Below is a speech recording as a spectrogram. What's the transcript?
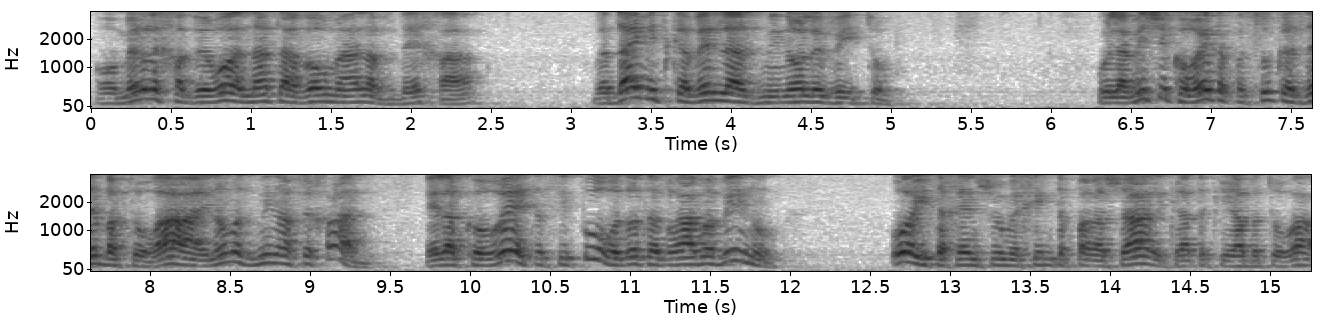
הוא אומר לחברו, אל נא תעבור מעל עבדיך, ודאי מתכוון להזמינו לביתו. אולם מי שקורא את הפסוק הזה בתורה אינו מזמין אף אחד, אלא קורא את הסיפור אודות אברהם אבינו. או ייתכן שהוא מכין את הפרשה לקראת הקריאה בתורה.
